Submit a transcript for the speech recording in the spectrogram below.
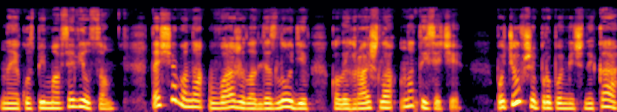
на яку спіймався Вілсон. Та що вона важила для злодіїв, коли гра йшла на тисячі. Почувши про помічника,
